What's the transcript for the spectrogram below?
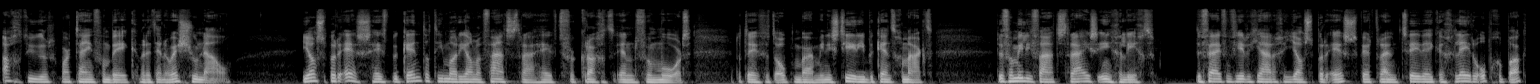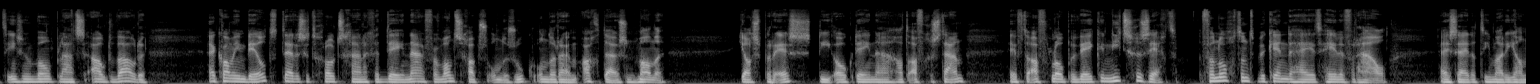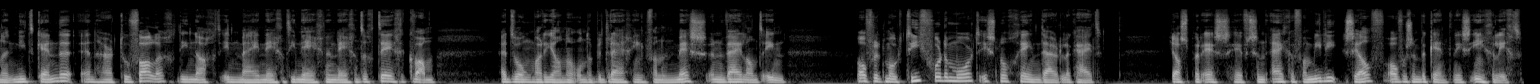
8 uur, Martijn van Beek met het NOS-journaal. Jasper S. heeft bekend dat hij Marianne Vaatstra heeft verkracht en vermoord. Dat heeft het Openbaar Ministerie bekendgemaakt. De familie Vaatstra is ingelicht. De 45-jarige Jasper S. werd ruim twee weken geleden opgepakt... in zijn woonplaats Oud-Woude. Hij kwam in beeld tijdens het grootschalige DNA-verwantschapsonderzoek... onder ruim 8000 mannen. Jasper S., die ook DNA had afgestaan... heeft de afgelopen weken niets gezegd. Vanochtend bekende hij het hele verhaal... Hij zei dat hij Marianne niet kende en haar toevallig die nacht in mei 1999 tegenkwam. Het dwong Marianne onder bedreiging van een mes een weiland in. Over het motief voor de moord is nog geen duidelijkheid. Jasper S. heeft zijn eigen familie zelf over zijn bekentenis ingelicht.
